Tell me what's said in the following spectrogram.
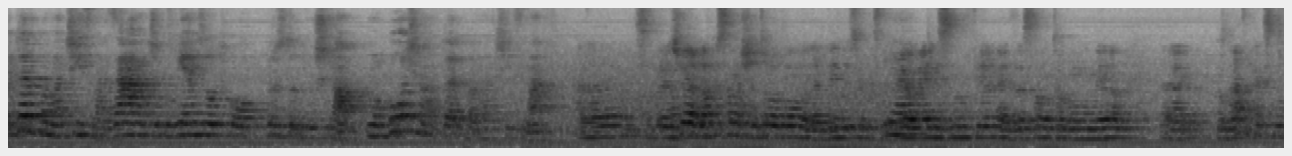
utrpno mačizma, zame, če povem zelo tako prostodušno, mogočno utrpno mačizma. Se prečujem, lahko samo še to bomo naredili, kot ste ja. imeli samo filme, zdaj samo to bomo imeli. Eh, poznate kak samo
